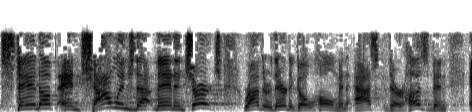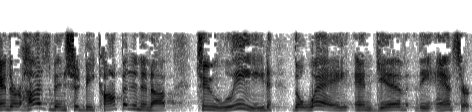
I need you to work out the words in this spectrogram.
stand up and challenge that man in church. Rather, they're to go home and ask their husband. And their husband should be competent enough to lead the way and give the answer.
